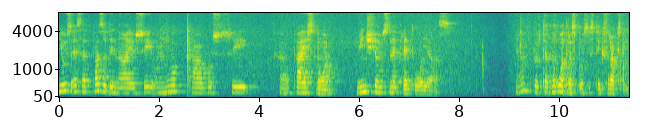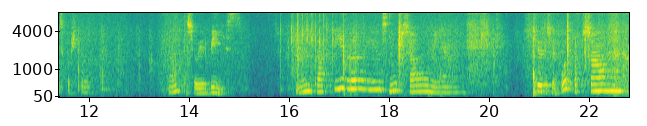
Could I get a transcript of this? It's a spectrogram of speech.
Jūs esat pazudinājuši un nokāvuši taisno. Viņš jums nepretojās. Ja, tur tad no otras puses tiks rakstīts par to. Ja, tas jau ir bijis. Un tā ir viens no psalmiem. 22. psalma.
